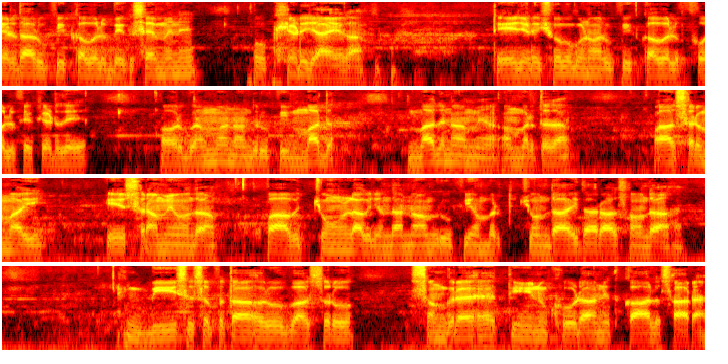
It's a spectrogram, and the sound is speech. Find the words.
ਹਿਰਦਾ ਰੂਪੀ ਕਵਲ ਬਿਗਸੈ ਮੈਨੇ, ਉਹ ਖਿੜ ਜਾਏਗਾ। ਤੇ ਜਿਹੜੇ ਸ਼ੁਭ ਗੁਣਾ ਰੂਪੀ ਕਵਲ ਫੁੱਲ ਫੇ ਔਰ ਬ੍ਰਹਮਾਨੰਦ ਰੂਪੀ ਮਦ ਮਦ ਨਾਮ ਹੈ ਅੰਮ੍ਰਿਤ ਦਾ, ਆਸਰਮਾਈ ਇਹ ਸਰਾਮਿਆਂ ਦਾ ਭਾਵ ਚੋਣ ਲੱਗ ਜਾਂਦਾ, ਨਾਮ ਰੂਪੀ ਅੰਮ੍ਰਿਤ ਚੋਂਦਾ ਇਹਦਾ ਰਸ ਆਉਂਦਾ ਹੈ। 20 ਸਪਤਾਹਰੋ ਬਾਸਰੋ ਸੰਗ੍ਰਹਿ ਹੈ, ਤੀਨ ਖੋੜਾ ਨਿਤਕਾਲ ਸਾਰਾ।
